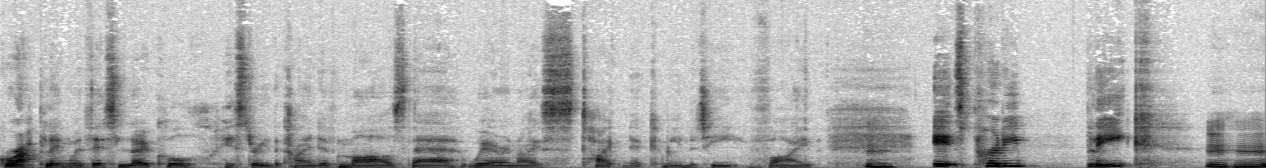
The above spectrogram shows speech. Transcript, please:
grappling with this local history that kind of mars their we're a nice tight knit community vibe. Mm. It's pretty bleak. Mm-hmm.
